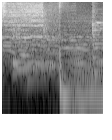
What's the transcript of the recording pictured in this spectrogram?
Música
